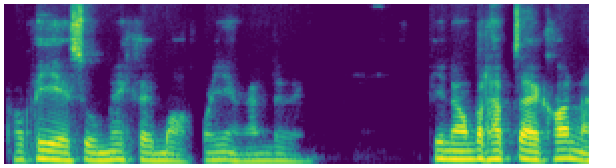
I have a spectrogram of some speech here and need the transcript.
เพราะพระเยซูไม่เคยบอกไว้อย่างนั้นเลย พี่น้องประทับใจข้อไหน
